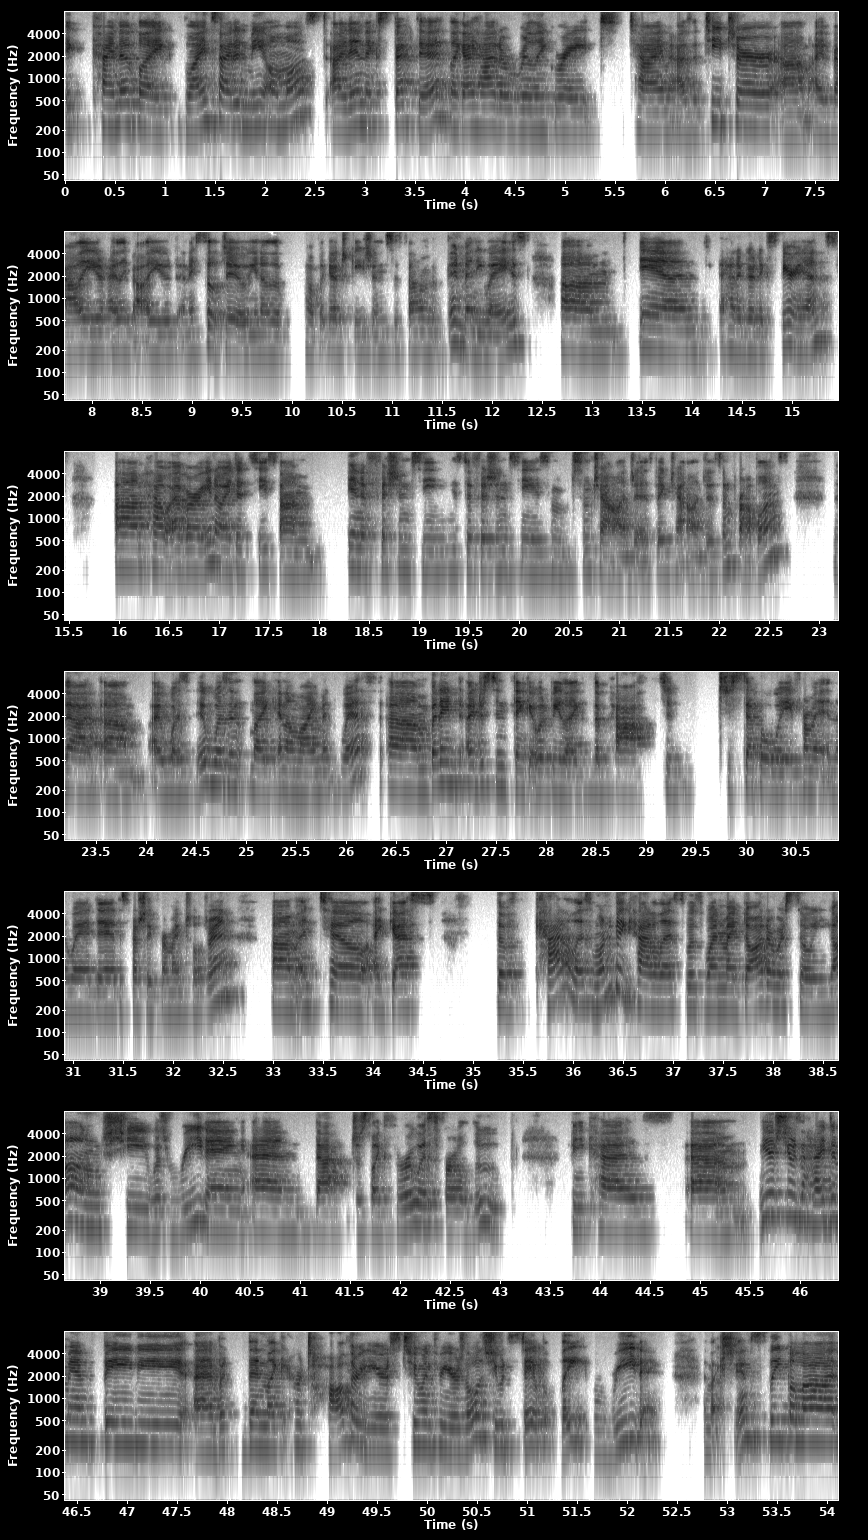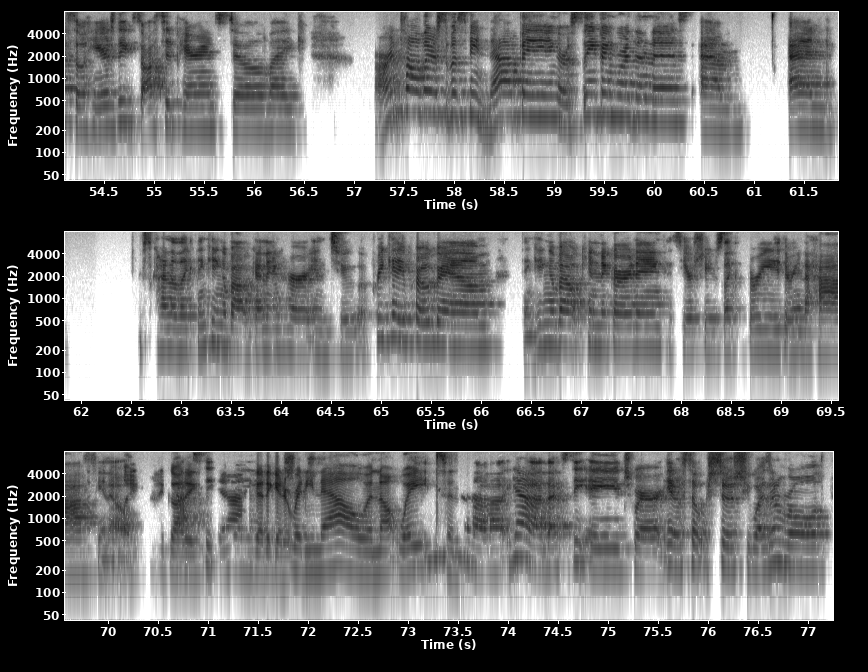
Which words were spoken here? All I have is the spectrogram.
it kind of like blindsided me almost. I didn't expect it. Like I had a really great time as a teacher. Um, I valued, highly valued, and I still do, you know, the public education system in many ways, um, and had a good experience. Um, however, you know, I did see some inefficiencies, deficiencies, some some challenges, big challenges and problems that um, I was it wasn't like in alignment with. Um, but I, I just didn't think it would be like the path to to step away from it in the way I did, especially for my children, um, until I guess the catalyst, one big catalyst was when my daughter was so young, she was reading, and that just like threw us for a loop because um yeah she was a high demand baby and but then like her toddler years two and three years old she would stay up late reading. And like she didn't sleep a lot so here's the exhausted parents still like aren't toddlers supposed to be napping or sleeping more than this um and it's kind of like thinking about getting her into a pre-K program, thinking about kindergarten because here she's like three, three and a half. You know, you gotta, the, yeah, you gotta get it ready now and not wait. And yeah, yeah, that's the age where you know. So, so she was enrolled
